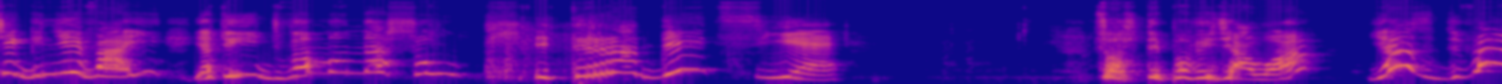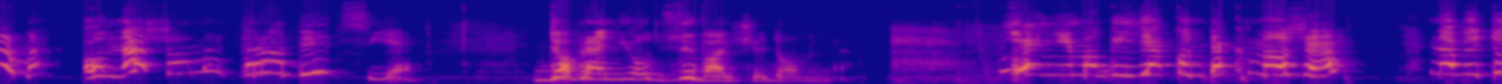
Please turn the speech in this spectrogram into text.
się gniewaj, ja tu i o naszą tradycję. Coś ty powiedziała? Ja zdbam o naszą tradycję. Dobra, nie odzywaj się do mnie. Ja nie mogę, jak on tak może? Nawet tu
